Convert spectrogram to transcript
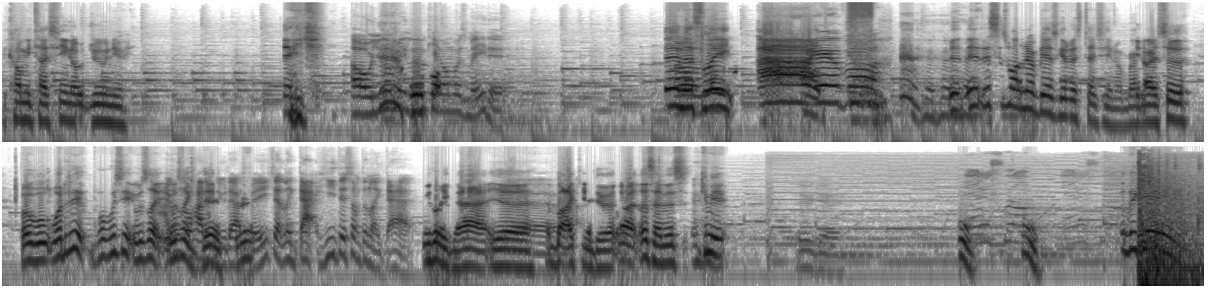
They call me Ticino Jr. Oh, you know me, Loki almost made it. Man, that's Oh, late. Ah, Oh. th- this is why I'll never be as good as Ticino, bro. All right, so, but what did it? What was it? It was like I it was don't know like how this. to do that right? face. Yeah, like that. He did something like that. It was like that, yeah. Yeah. But I can't do it. All right, let's end this. Give me it. You're good. For the game.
